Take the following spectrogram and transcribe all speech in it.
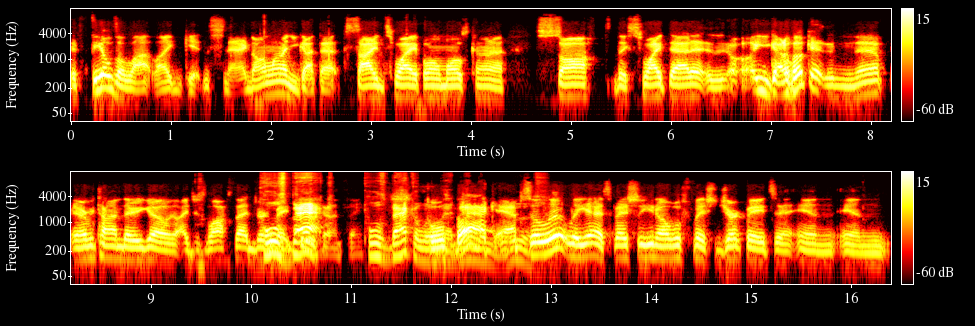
it feels a lot like getting snagged online you got that side swipe almost kind of soft they swiped at it and, oh, you got to hook it and nope, every time there you go i just lost that jerk pulls back kind of pulls back a little pulls bit, back absolutely yeah especially you know we'll fish jerk baits in, in in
